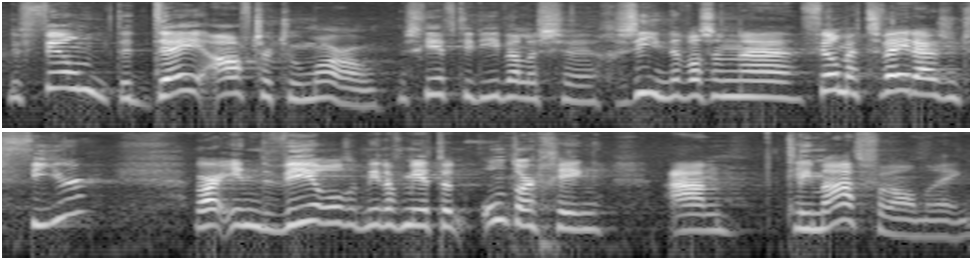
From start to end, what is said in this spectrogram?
De film The Day After Tomorrow. Misschien heeft u die wel eens uh, gezien. Dat was een uh, film uit 2004, waarin de wereld min of meer ten onder ging aan klimaatverandering.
